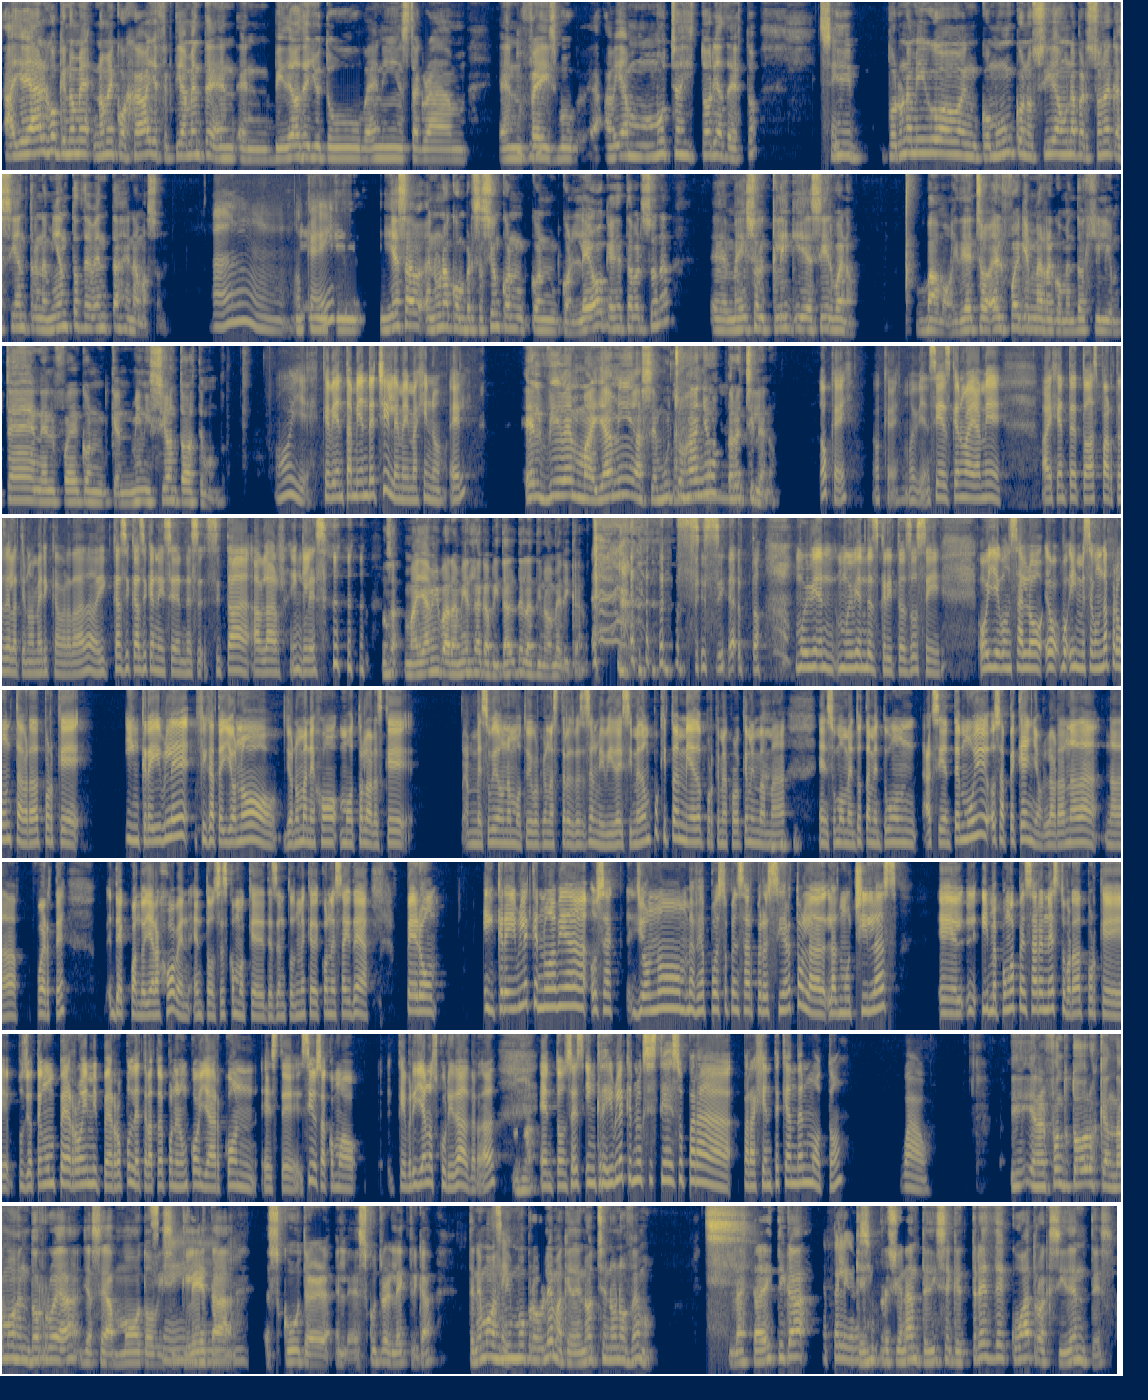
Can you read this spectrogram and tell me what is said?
hay algo que no me, no me cuajaba y efectivamente en, en videos de YouTube, en Instagram, en Facebook, había muchas historias de esto. Sí. Y por un amigo en común conocí a una persona que hacía entrenamientos de ventas en Amazon. Ah, ok. Y, esa, en una conversación con, Leo, que es esta persona, eh, me hizo el clic y decir, bueno, vamos. Y de hecho, él fue quien me recomendó Helium 10, él fue con quien me inició en todo este mundo. Oye, qué bien, también de Chile, me imagino, él. Él vive en Miami hace muchos ah. años, pero es chileno. Ok, ok, muy bien. Sí, es que en Miami hay gente de todas partes de Latinoamérica, ¿verdad? Ahí casi, casi que ni se necesita hablar inglés. O sea, Miami para mí es la capital de Latinoamérica. sí, cierto. Muy bien, muy bien descrito, eso sí. Oye, Gonzalo, y mi segunda pregunta, ¿verdad? Porque increíble. Fíjate, yo no, yo no manejo moto, la verdad es que me he subido a una moto yo creo que unas tres veces en mi vida y sí me da un poquito de miedo porque me acuerdo que mi mamá en su momento también tuvo un accidente muy, o sea, pequeño, la verdad nada, nada fuerte, de cuando ya era joven. Entonces como que desde entonces me quedé con esa idea. Pero increíble que no había, o sea, yo no me había puesto a pensar, pero es cierto, las mochilas... y me pongo a pensar en esto, ¿verdad? Porque pues yo tengo un perro y mi perro pues le trato de poner un collar con, este, sí, o sea, como que brilla en la oscuridad, ¿verdad? Entonces, increíble que no existía eso para, para gente que anda en moto. Wow. Y, en el fondo todos los que andamos en dos ruedas, ya sea moto, bicicleta, scooter, scooter eléctrica, tenemos el mismo problema, que de noche no nos vemos. La estadística, que es impresionante, dice que 3 de 4 accidentes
